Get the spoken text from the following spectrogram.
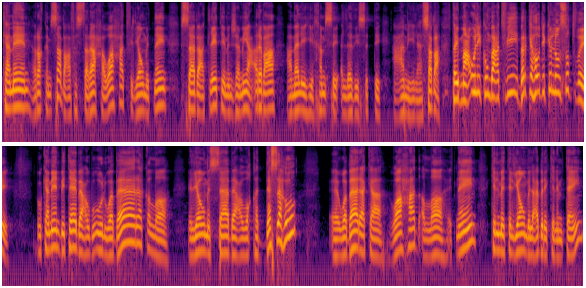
كمان رقم سبعة. فاستراح واحد في اليوم اثنين. السابع ثلاثة من جميع أربعة عمله خمسة الذي ستة عمل سبعة. طيب معقول يكون بعد فيه بركة هودي كلهم صدفة؟ وكمان بتابع وبقول وبارك الله اليوم السابع وقدسه وبارك واحد الله اثنين. كلمة اليوم بالعبرة كلمتين.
